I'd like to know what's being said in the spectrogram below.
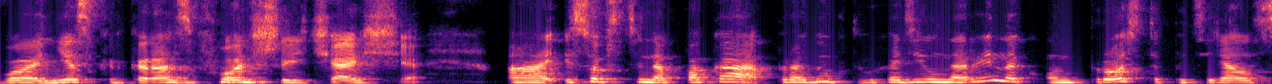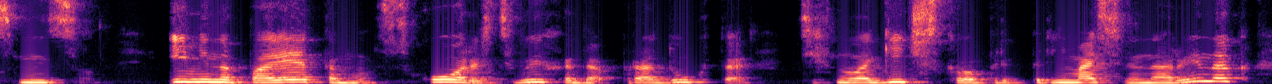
в несколько раз больше и чаще. А, и, собственно, пока продукт выходил на рынок, он просто потерял смысл. Именно поэтому скорость выхода продукта технологического предпринимателя на рынок –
